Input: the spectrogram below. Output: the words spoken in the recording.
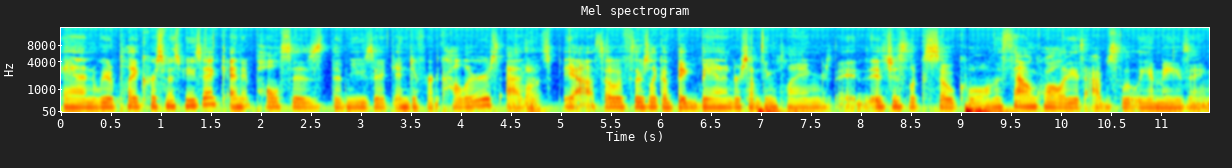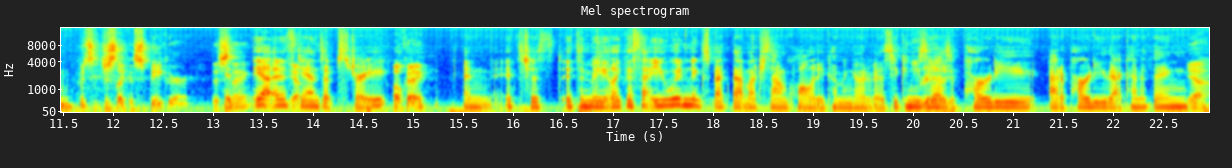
and we would play Christmas music and it pulses the music in different colors as it's yeah. So if there's like a big band or something playing, it, it just looks so cool and the sound quality is absolutely amazing. Was it just like a speaker? This it, thing? Yeah, and it yep. stands up straight. Okay. And it's just it's amazing. Like the sound, you wouldn't expect that much sound quality coming out of it. So you can use really? it as a party at a party, that kind of thing. Yeah.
